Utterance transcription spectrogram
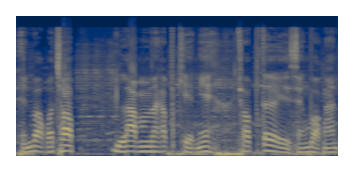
เห็นบอกว่าชอบลำนะครับ เขตนี้ชอบเต้ยเสียงบอกงั้น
